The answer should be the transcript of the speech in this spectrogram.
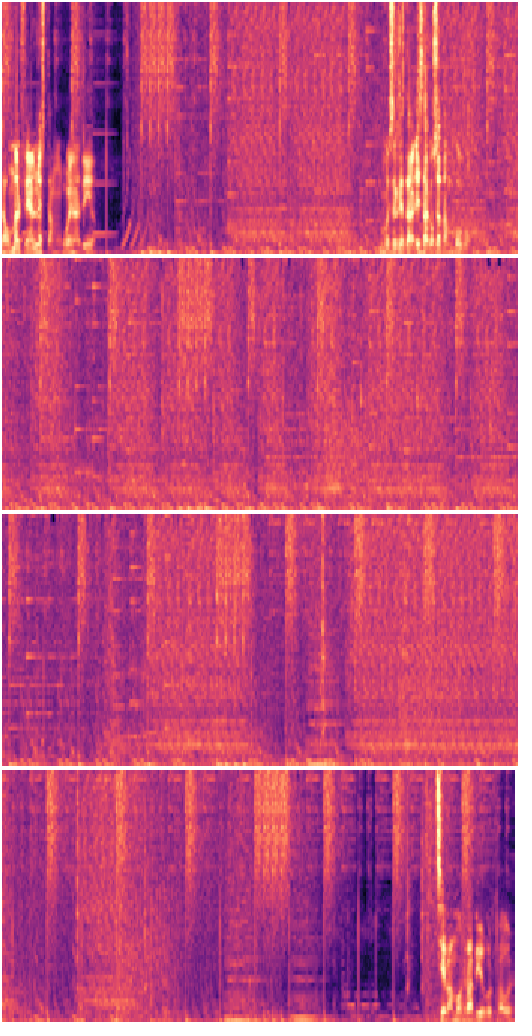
La bomba al final no es tan buena, tío. Pues es que esta cosa tampoco. Che, vamos rápido, por favor.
